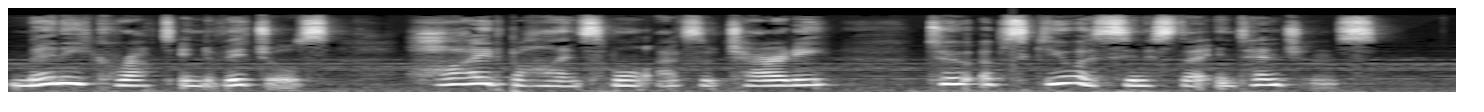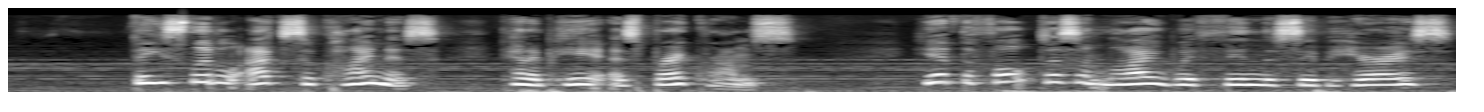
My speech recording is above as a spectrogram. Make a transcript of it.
many corrupt individuals hide behind small acts of charity to obscure sinister intentions. These little acts of kindness can appear as breadcrumbs, yet the fault doesn't lie within the superheroes,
